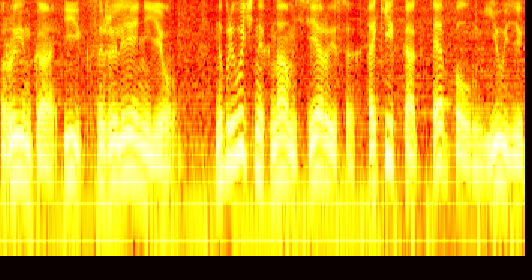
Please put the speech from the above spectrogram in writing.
рынка и, к сожалению, на привычных нам сервисах, таких как Apple Music,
